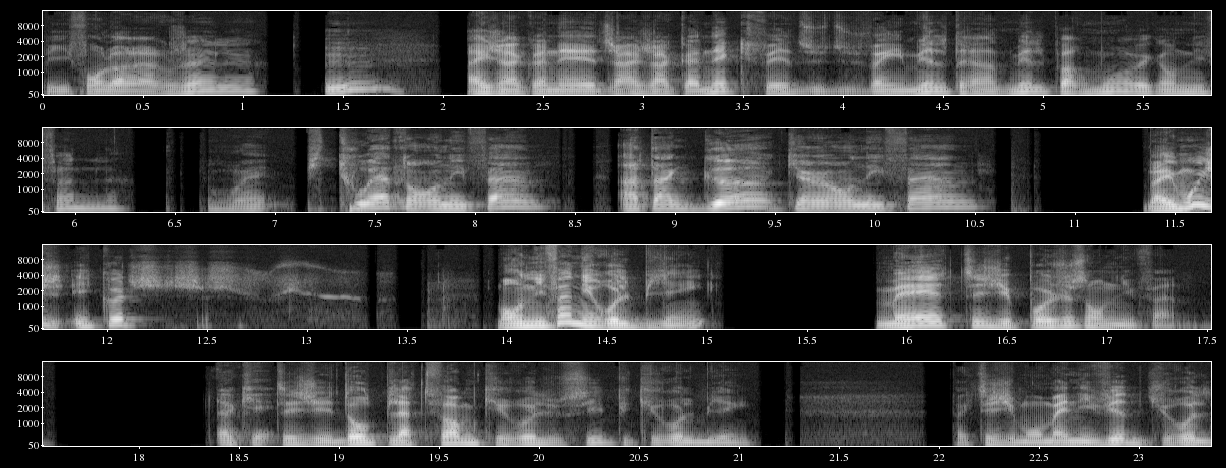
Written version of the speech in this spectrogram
Puis ils font leur argent, là. Hum, Hey, j'en connais, j'en, connais qui fait du, du 20 000, 30 000 par mois avec OnlyFans, là. Ouais. Puis toi, ton OnlyFans, en tant que gars qui a un OnlyFans, Ben moi, écoute, mon OnlyFans, il roule bien, mais, tu sais, j'ai pas juste OnlyFans. OK. Tu sais, j'ai d'autres plateformes qui roulent aussi puis qui roulent bien. Fait que tu sais, j'ai mon Manivide qui roule.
